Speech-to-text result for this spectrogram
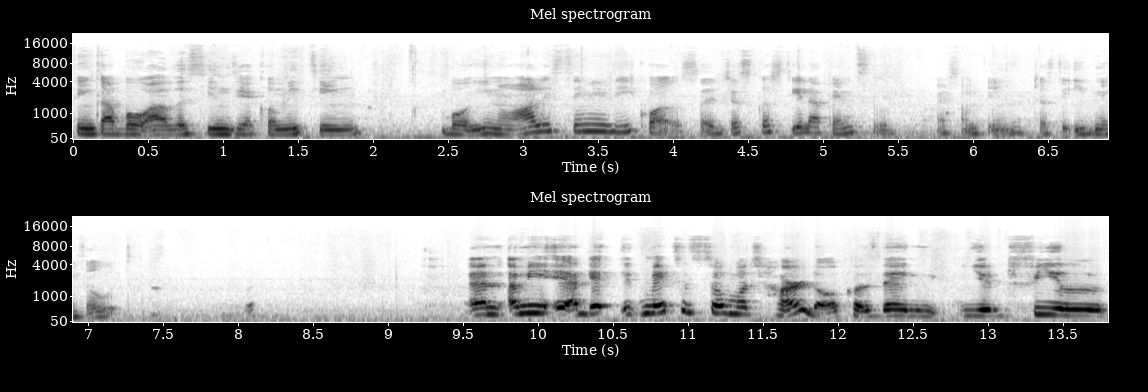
think about all the sins you're committing. But you know all the sin is equal so just go steal a pencil or something just to even it out And I mean, I get it makes it so much harder because then you'd feel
